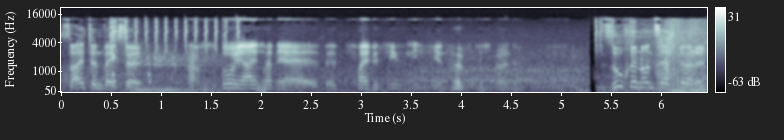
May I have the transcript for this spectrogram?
Seitenwechsel. Ach so, ja, ich hatte ja äh, zweite Season nicht 54 Leute. Suchen und zerstören.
